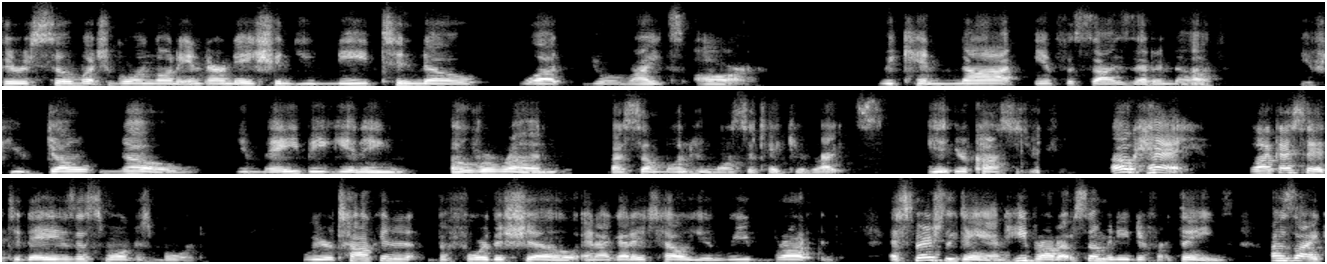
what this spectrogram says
There is so much going on in our nation. You need to know what your rights are. We cannot emphasize that enough if you don't know, you may be getting overrun by someone who wants to take your rights. Get your constitution. Okay, like I said, today is a smorgasbord. We were talking before the show, and I got to tell you, we brought, especially Dan, he brought up so many different things. I was like,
